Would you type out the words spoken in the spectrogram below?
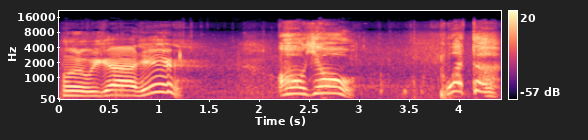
What do we got here? Oh, yo, what the?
